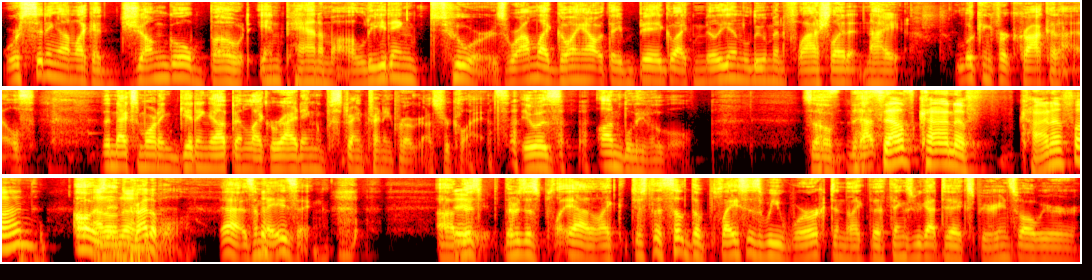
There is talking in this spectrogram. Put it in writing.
we're sitting on like a jungle boat in Panama, leading tours where I'm like going out with a big like million lumen flashlight at night, looking for crocodiles. The next morning, getting up and like writing strength training programs for clients. It was unbelievable. So That sounds kind of kind of fun. oh, it was don't know. incredible. Yeah, it was amazing. Uh, this, there was this, pla- yeah, like just the, so the places we worked and like the things we got to experience while we were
